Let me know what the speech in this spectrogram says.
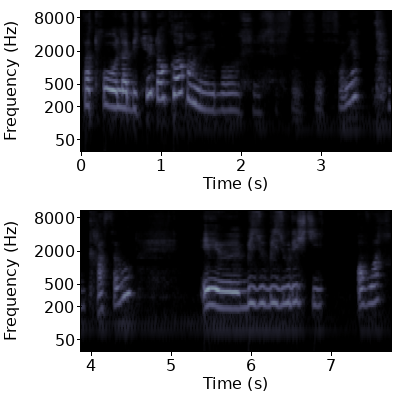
pas trop l'habitude encore, mais bon, ça, vient, grâce à vous. Et euh, bisous, bisous les ch'tis. Au revoir.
